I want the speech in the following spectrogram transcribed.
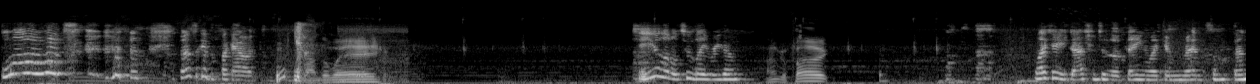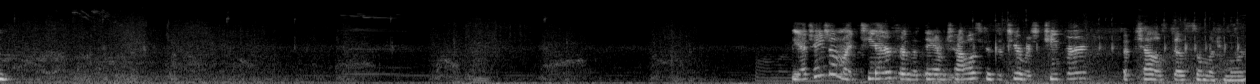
What? Let's get the fuck out. On the way. Yeah, you a little too late, Rigo. I don't give a fuck. I like how you dash into the thing like it meant something. Yeah, I changed out my Tear for the damn chalice because the Tear was cheaper, but the chalice does so much more.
